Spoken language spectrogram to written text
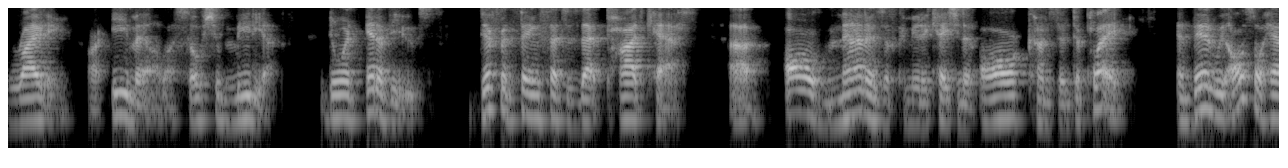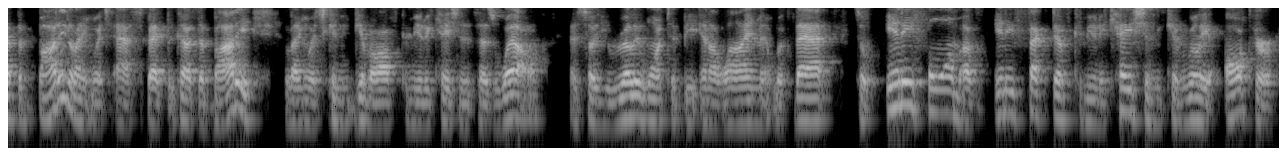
writing or email or social media, doing interviews, different things such as that podcast, uh, all manners of communication that all comes into play. And then we also have the body language aspect because the body language can give off communications as well. And so you really want to be in alignment with that. So any form of ineffective communication can really alter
